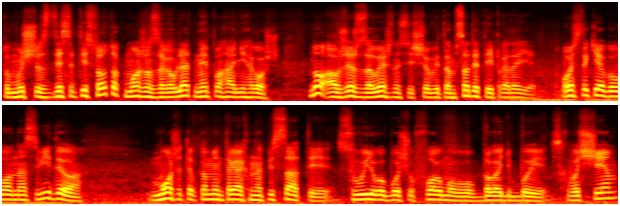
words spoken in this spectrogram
Тому що з 10 соток можна заробляти непогані гроші. Ну, а вже ж в залежності, що ви там садите і продаєте. Ось таке було в нас відео. Можете в коментарях написати свою робочу формулу боротьби з хвощем.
